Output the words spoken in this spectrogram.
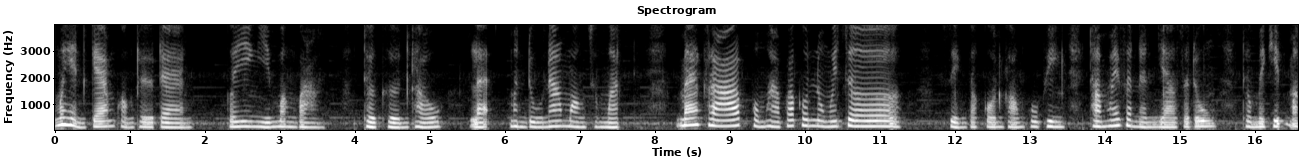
เมื่อเห็นแก้มของเธอแดง ก็ยิ่งยิ้มบางๆ เธอเขินเขา และมันดูน่ามองชะมัด แม่ครับ ผมหาพ่อคุณหนูไม่เจอ เสียงตะโกนของภูพิงทำให้สนัญญาสะดุ้ง เธอไม่คิดมา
